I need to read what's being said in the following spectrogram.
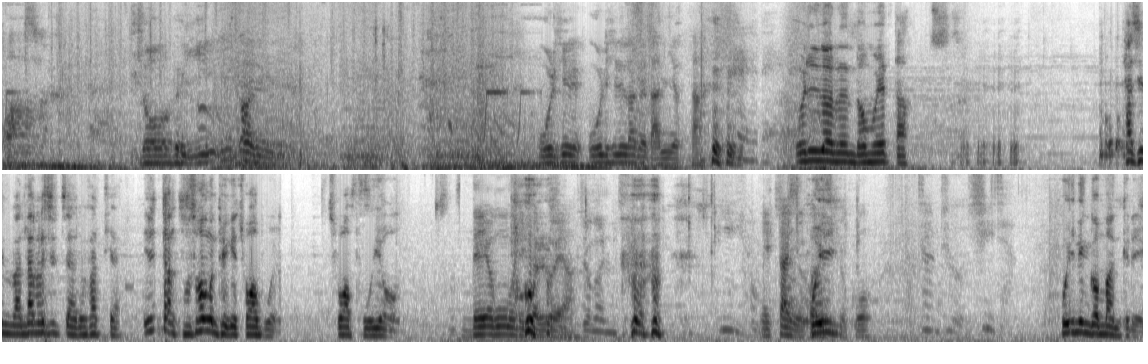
와. 너 이, 이건 올힐 올힐러는 아니었다. 오릴러는 너무했다. 다시 만나고 싶지 않은 파티야. 일단 구성은 되게 좋아 보여. 좋아 보여. 내용물이 별로야. 이 일단 이거 거의- 주고 전투 시작. 보이는 것만 그래.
